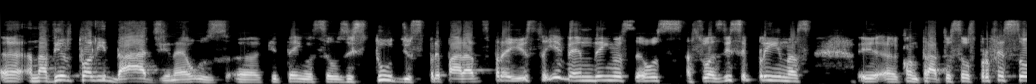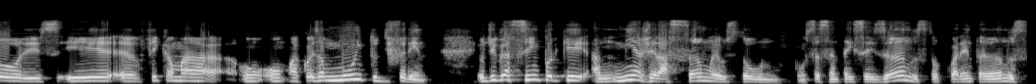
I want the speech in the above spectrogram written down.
uh, na virtualidade, né? Os uh, que têm os seus estúdios preparados para isso e vendem os seus, as suas disciplinas, e, uh, contratam os seus professores e fica uma, uma coisa muito diferente. Eu digo assim porque a minha geração, eu estou com 66 anos, estou 40 anos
